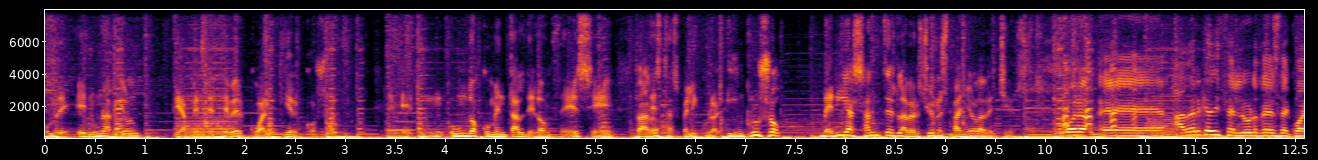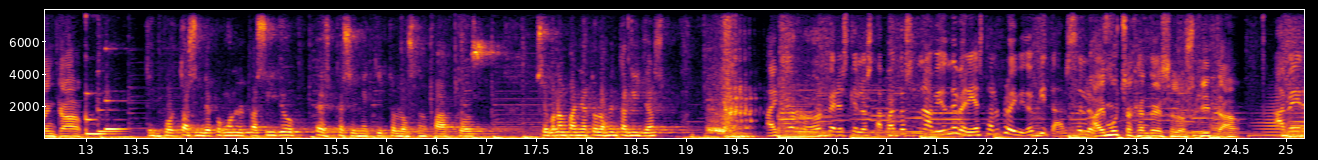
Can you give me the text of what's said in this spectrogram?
Hombre, en un avión te apetece ver cualquier cosa. Eh, un documental del 11S, estas películas. Incluso verías antes la versión española de Chess. Bueno, eh, a ver qué dice Lourdes de Cuenca. ¿Te importa si me pongo en el pasillo? Es que si me quito los zapatos. Se van a empañar todas las ventanillas. Ay, qué horror, pero es que los zapatos en un avión debería estar prohibido quitárselos. Hay mucha gente que se los quita. A ver,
